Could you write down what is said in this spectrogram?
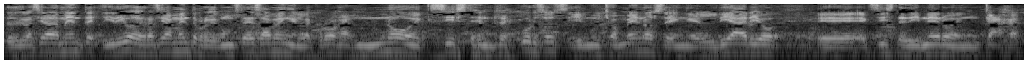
desgraciadamente, y digo desgraciadamente porque como ustedes saben, en la Cruz Roja no existen recursos y mucho menos en el diario eh, existe dinero en caja.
